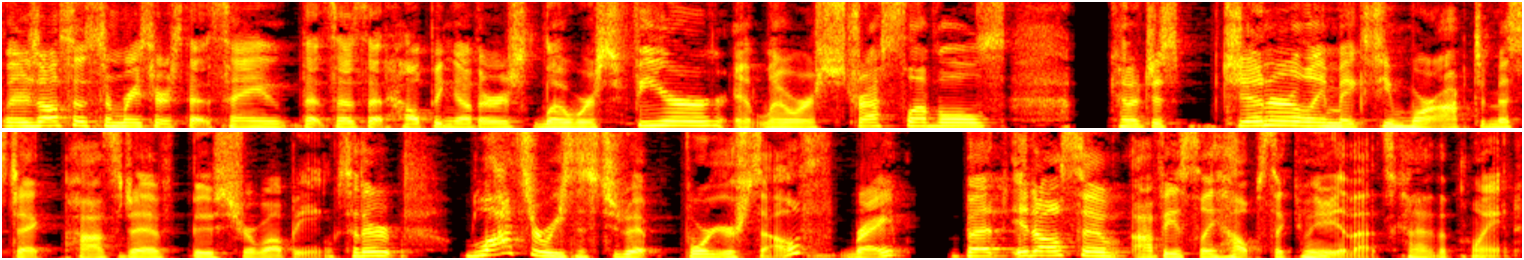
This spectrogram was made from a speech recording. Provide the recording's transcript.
There's also some research that saying that says that helping others lowers fear, it lowers stress levels, kind of just generally makes you more optimistic, positive, boosts your well-being. So there are lots of reasons to do it for yourself, right? But it also obviously helps the community. That's kind of the point.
